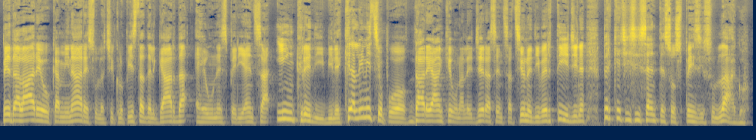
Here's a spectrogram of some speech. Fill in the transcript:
Pedalare o camminare sulla ciclopista del Garda è un'esperienza incredibile che all'inizio può dare anche una leggera sensazione di vertigine perché ci si sente sospesi sul lago.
